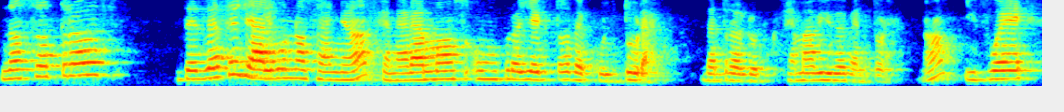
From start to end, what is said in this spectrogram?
Nosotros, desde hace ya algunos años, generamos un proyecto de cultura dentro del grupo que se llama Vive Ventura, ¿no? Y fue,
